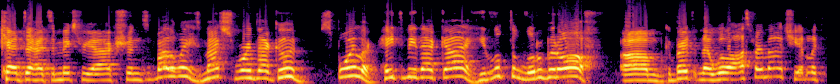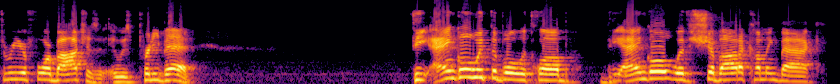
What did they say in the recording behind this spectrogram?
Kenta had some mixed reactions. By the way, his matches weren't that good. Spoiler: hate to be that guy. He looked a little bit off um, compared to that Will Ospreay match. He had like three or four botches. It was pretty bad. The angle with the Bullet Club, the angle with Shibata coming back.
